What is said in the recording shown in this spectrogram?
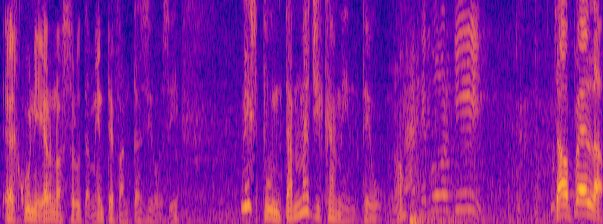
e alcuni erano assolutamente fantasiosi, ne spunta magicamente uno. Ciao Pella!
